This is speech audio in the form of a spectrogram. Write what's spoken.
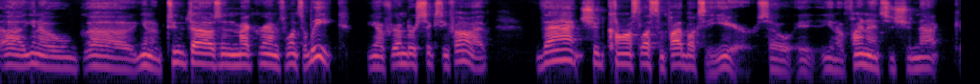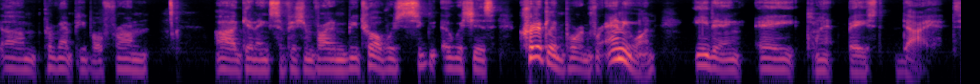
uh, you know, uh, you know, two thousand micrograms once a week, you know, if you're under 65, that should cost less than five bucks a year. So, it, you know, finances should not um, prevent people from uh, getting sufficient vitamin B12, which which is critically important for anyone eating a plant-based diet.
